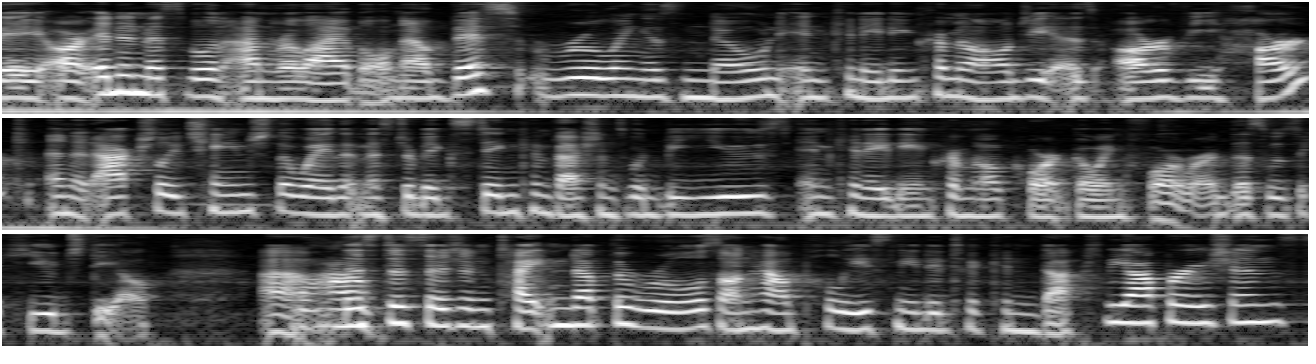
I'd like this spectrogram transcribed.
they are inadmissible and unreliable. Now, this ruling is known in Canadian criminology as R.V. Hart, and it actually changed the way that Mr. Big Sting confessions would be used in Canadian criminal court going forward. This was a huge deal. Um, Wow. This decision tightened up the rules on how police needed to conduct the operations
